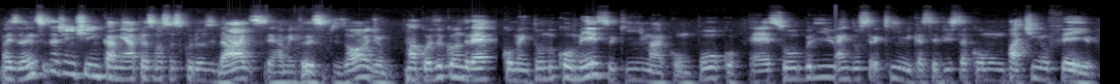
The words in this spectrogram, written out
Mas antes da gente encaminhar para as nossas curiosidades, encerramento desse episódio, uma coisa que o André comentou no começo que me marcou um pouco é sobre a indústria química ser vista como um patinho feio.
